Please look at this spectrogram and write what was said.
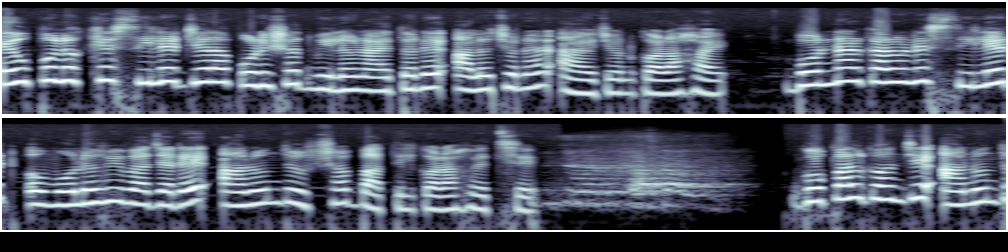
এ উপলক্ষে সিলেট জেলা পরিষদ মিলনায়তনে আলোচনার আয়োজন করা হয়। বন্যার কারণে সিলেট ও মৌলভীবাজারে আনন্দ উৎসব বাতিল করা হয়েছে। গোপালগঞ্জে আনন্দ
